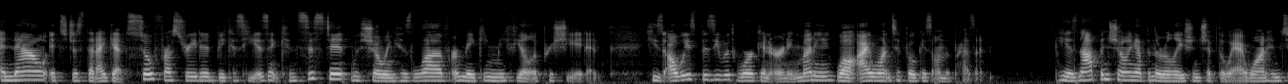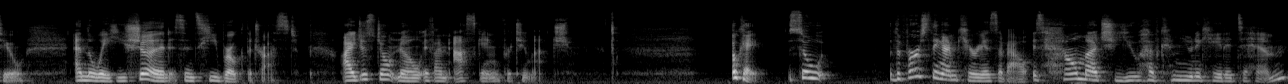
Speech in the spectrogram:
And now it's just that I get so frustrated because he isn't consistent with showing his love or making me feel appreciated. He's always busy with work and earning money while I want to focus on the present. He has not been showing up in the relationship the way I want him to and the way he should since he broke the trust. I just don't know if I'm asking for too much. Okay, so the first thing I'm curious about is how much you have communicated to him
